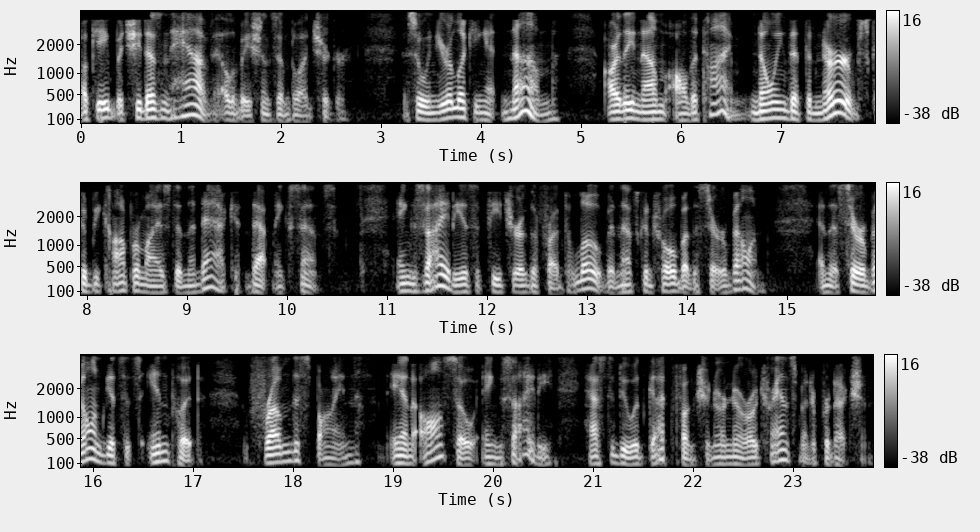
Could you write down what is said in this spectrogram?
okay, but she doesn't have elevations in blood sugar. So when you're looking at numb, are they numb all the time? Knowing that the nerves could be compromised in the neck, that makes sense. Anxiety is a feature of the frontal lobe, and that's controlled by the cerebellum. And the cerebellum gets its input from the spine, and also anxiety has to do with gut function or neurotransmitter production.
